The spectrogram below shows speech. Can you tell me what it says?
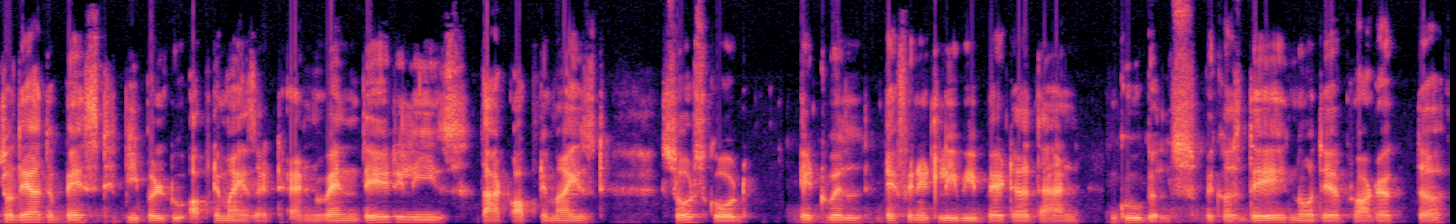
So they are the best people to optimize it. And when they release that optimized source code, it will definitely be better than Google's because they know their product the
